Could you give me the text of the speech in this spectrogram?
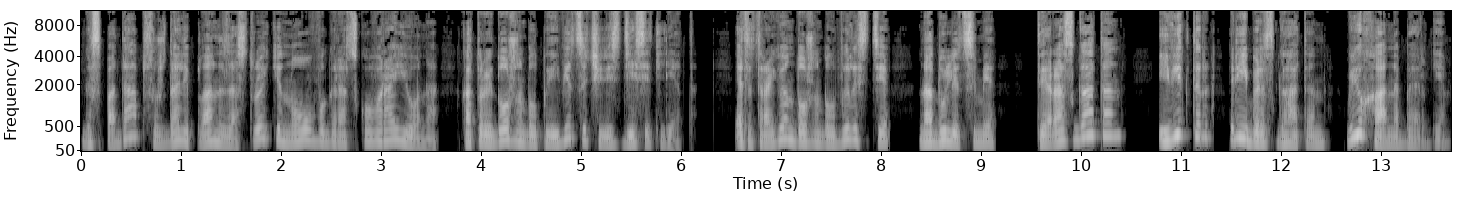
Господа обсуждали планы застройки нового городского района, который должен был появиться через 10 лет. Этот район должен был вырасти над улицами Террасгаттен и Виктор Риберсгаттен в Юханнеберге.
